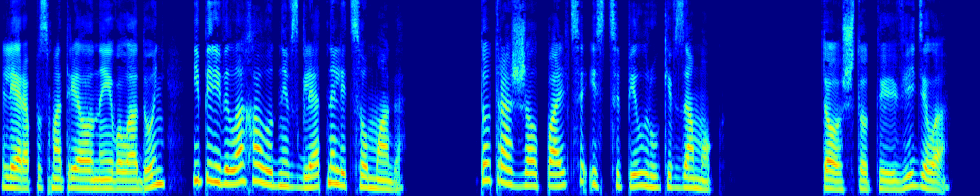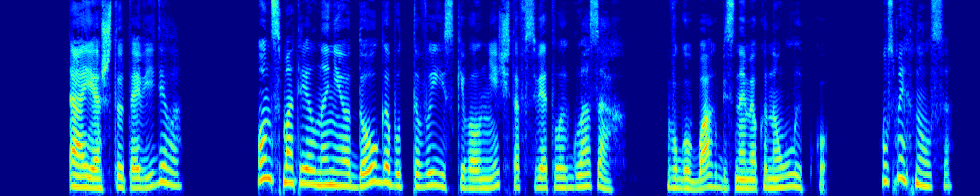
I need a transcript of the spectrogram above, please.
Лера посмотрела на его ладонь и перевела холодный взгляд на лицо мага. Тот разжал пальцы и сцепил руки в замок. «То, что ты видела?» «А я что-то видела?» Он смотрел на нее долго, будто выискивал нечто в светлых глазах, в губах без намека на улыбку. Усмехнулся.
